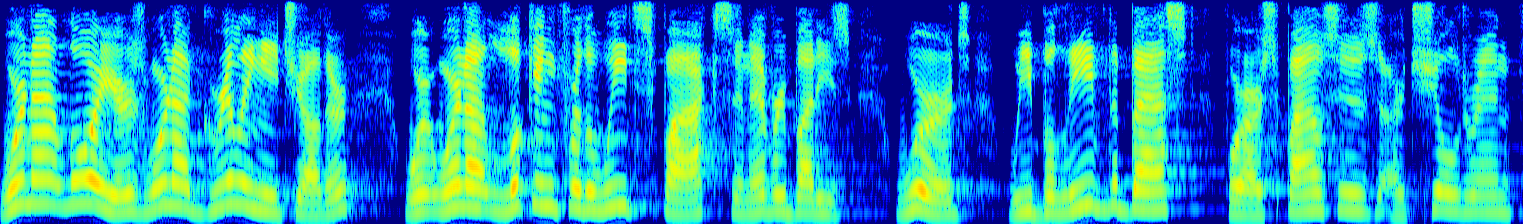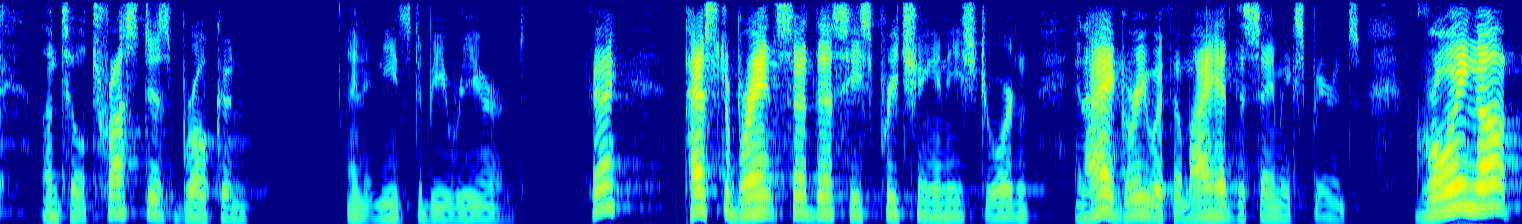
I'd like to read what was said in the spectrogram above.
we're not lawyers, we're not grilling each other, we're, we're not looking for the wheat spots in everybody's words. We believe the best for our spouses, our children, until trust is broken and it needs to be re earned. Okay? Pastor Brandt said this. He's preaching in East Jordan, and I agree with him. I had the same experience. Growing up,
